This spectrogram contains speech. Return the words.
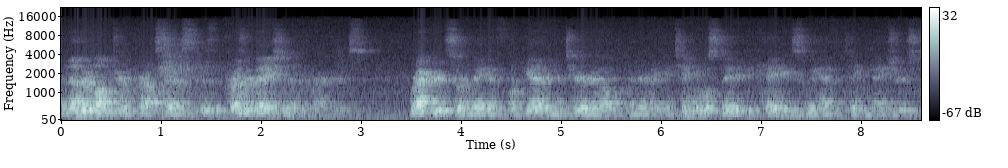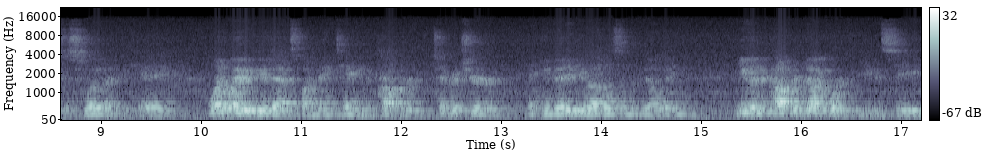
Another long-term process is the preservation of the records. Records are made of organic material and they're in a continual state of decay, so we have to take measures to slow that decay. One way to do that is by maintaining the proper temperature and humidity levels in the building. Even the copper ductwork that you can see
